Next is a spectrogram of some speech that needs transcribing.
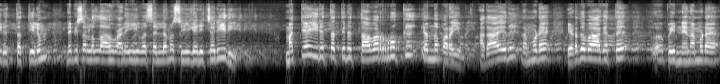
ഇരുത്തത്തിലും നബി സല്ലല്ലാഹു അലൈഹി വസല്ലമ സ്വീകരിച്ച രീതി. മറ്റേ ഇരുത്തത്തിന് തവറുക്ക് എന്ന് പറയും. അതായത് നമ്മുടെ ഇടതുഭാഗത്ത് പിന്നെ നമ്മുടെ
